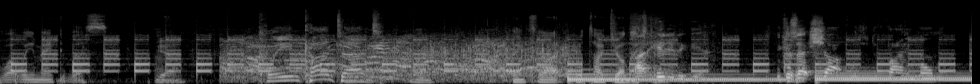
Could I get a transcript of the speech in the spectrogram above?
What will you make of this? Yeah. Clean contact. Well, thanks a lot. We'll talk to you all next I time. hit it again Because that shot was a defining moment.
